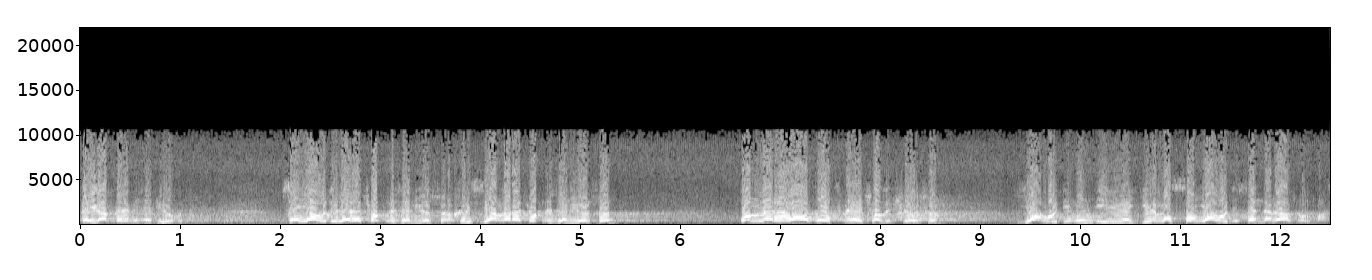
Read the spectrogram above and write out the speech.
Peygamberimize diyor bunu. Sen Yahudilere çok özeniyorsun, Hristiyanlara çok özeniyorsun. Onları razı etmeye çalışıyorsun. Yahudinin dinine girmezsen Yahudi senden razı olmaz.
